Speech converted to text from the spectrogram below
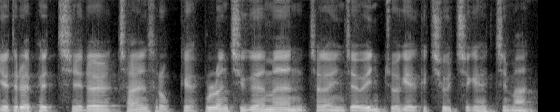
얘들의 배치를 자연스럽게 물론 지금은 제가 이제 왼쪽에 이렇게 치우치게 했지만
